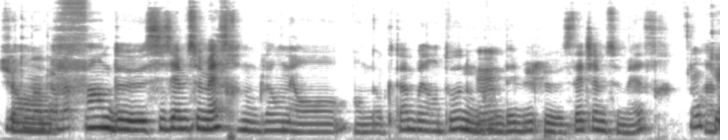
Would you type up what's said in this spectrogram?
je suis en fin de sixième semestre, donc là on est en, en octobre bientôt, donc mm. on débute le septième semestre. Ok.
